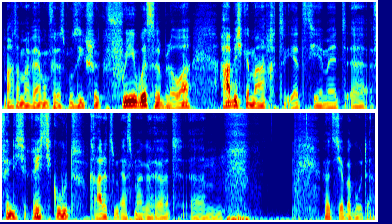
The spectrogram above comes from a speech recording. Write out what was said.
mach doch mal Werbung für das Musikstück Free Whistleblower. Habe ich gemacht, jetzt hiermit. Äh, Finde ich richtig gut, gerade zum ersten Mal gehört. Ähm, hört sich aber gut an.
